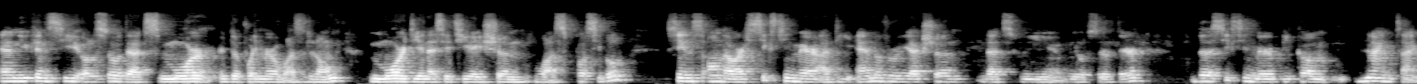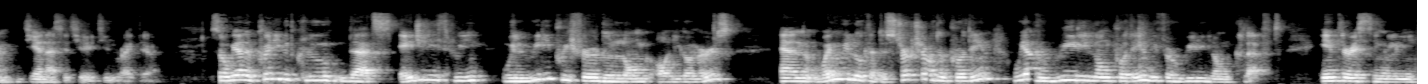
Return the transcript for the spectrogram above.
And you can see also that more the polymer was long, more deacetylation was possible since on our 16 mer at the end of a reaction that we, we observed there, the 16 mer become nine times DNA deacetylated right there. So we had a pretty good clue that AGD3 will really prefer the long oligomers. And when we looked at the structure of the protein, we have a really long protein with a really long cleft. Interestingly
